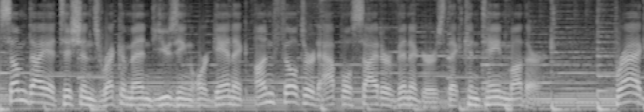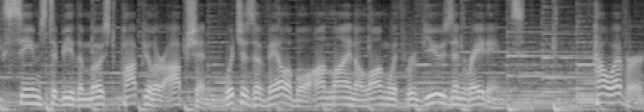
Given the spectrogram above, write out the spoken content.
Some dietitians recommend using organic, unfiltered apple cider vinegars that contain mother. Bragg's seems to be the most popular option, which is available online along with reviews and ratings. However,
